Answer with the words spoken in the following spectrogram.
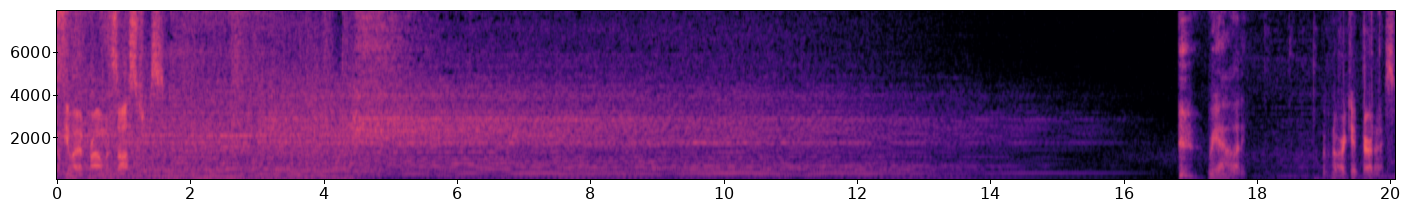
Some people have a problem with sausages. Reality. Looking to Arcade Paradise.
